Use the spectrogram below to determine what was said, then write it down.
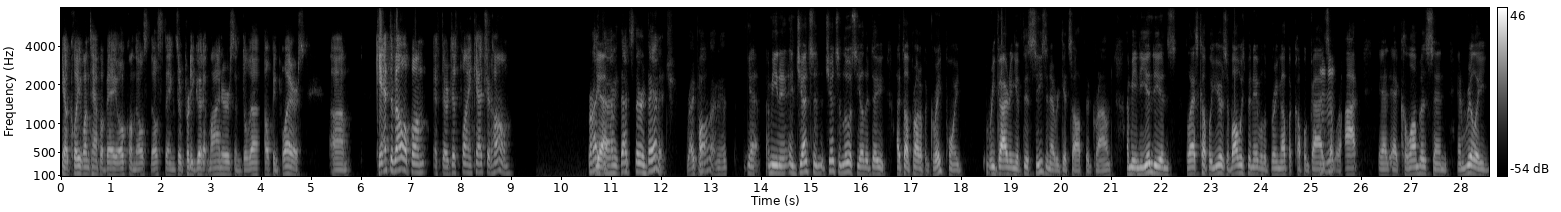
you know, Cleveland, Tampa Bay, Oakland, those those things are pretty good at minors and developing players. Um, can't develop them if they're just playing catch at home. right. Yeah. I mean, that's their advantage, right, Paul? I mean, Yeah, I mean, and and Jensen Jensen Lewis the other day I thought brought up a great point regarding if this season ever gets off the ground. I mean, the Indians the last couple of years have always been able to bring up a couple guys that were hot at, at Columbus and and really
